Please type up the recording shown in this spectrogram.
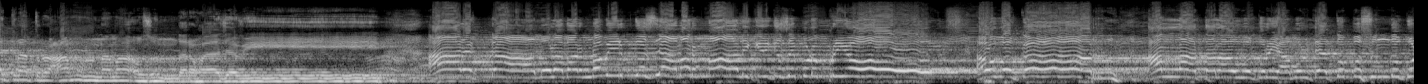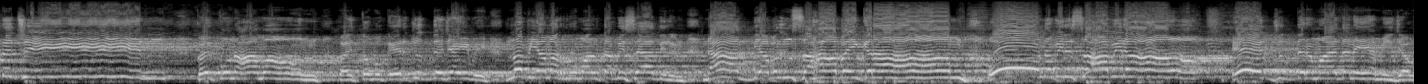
এক রাত্র নামা ওজনদার হয়ে যাবে। আর একটা আমল আমার নবীর কাছে, আমার মালিকের কাছে প্রিয়। আবু বকর, আল্লাহ তাআলা আবু বকর এই আমলটা এত পছন্দ করেছেন। কোন আমল? কয় তবুকের যুদ্ধে যাইবে? নবী আমার রুমালটা বিছায়া দিলেন, ডাক দিয়া বলেন, সাহাবাই যাব।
